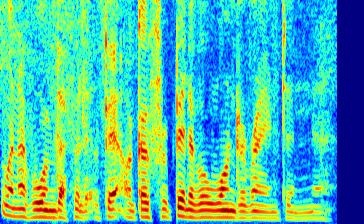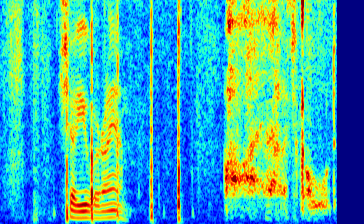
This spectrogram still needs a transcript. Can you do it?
when I've warmed up a little bit, I'll go for a bit of a wander around and uh, show you where I am. Oh, that's gold.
